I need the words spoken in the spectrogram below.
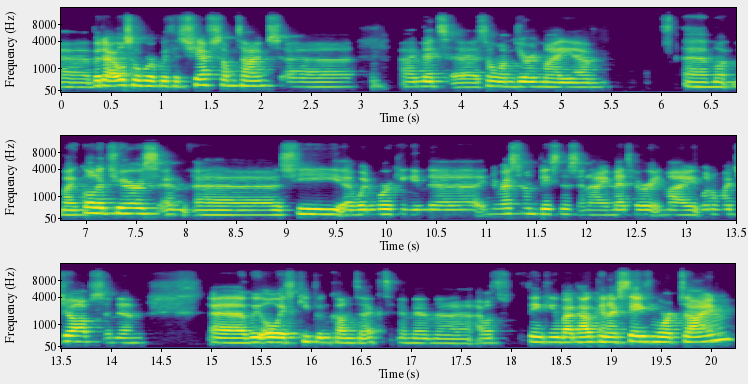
uh, but I also work with a chef sometimes. Uh, I met uh, someone during my um, uh, my, college years, and she went working in the in the restaurant business, and I met her in my one of my jobs, and then uh, we always keep in contact. And then uh, I was thinking about how can I save more time,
